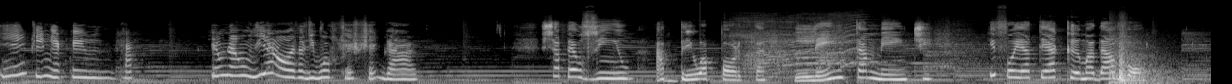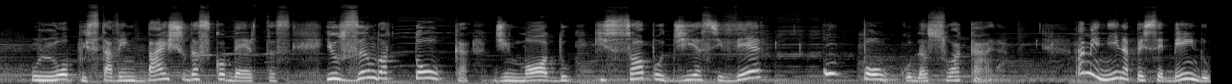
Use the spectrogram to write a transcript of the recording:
Gente, minha querida, eu não vi a hora de você chegar. Chapeuzinho abriu a porta lentamente e foi até a cama da avó. O lobo estava embaixo das cobertas e usando a touca de modo que só podia se ver um pouco da sua cara. A menina, percebendo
